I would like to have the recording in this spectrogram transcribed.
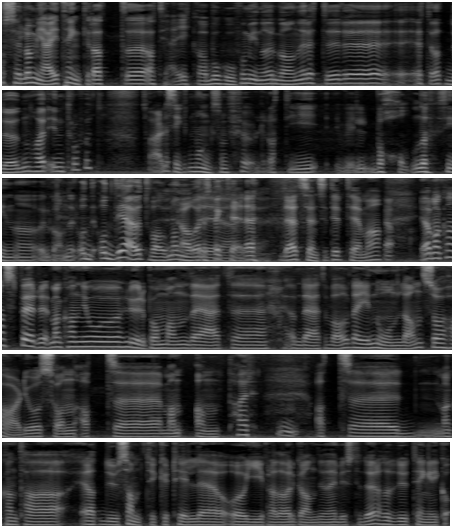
og selv om jeg tenker at, eh, at jeg ikke har behov for mine organer etter, eh, etter at døden har inntruffet, så er det sikkert mange som føler at de vil beholde sine organer. Og, og det er jo et valg man Ja, må det respektere. Er, det er et sensitivt tema. Ja. Ja, man kan spørre Man kan jo lure på om det, er et, eh, om det er et valg. Det I noen land så har det jo sånn at uh, man antar Mm. at uh, man kan ta Eller at du samtykker til å gi fra deg organene dine hvis du dør. Altså Du trenger ikke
